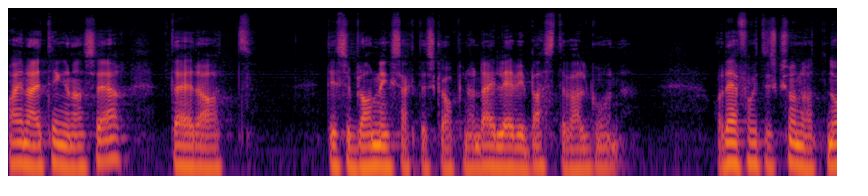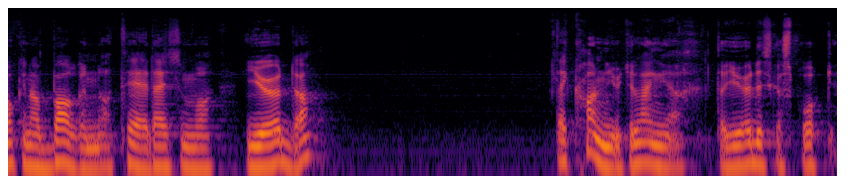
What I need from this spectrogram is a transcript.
Og En av de tingene han ser, det er at disse blandingsekteskapene de lever i beste velgående. Og det er faktisk sånn at Noen av barna til de som var jøder, de kan jo ikke lenger det jødiske språket.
